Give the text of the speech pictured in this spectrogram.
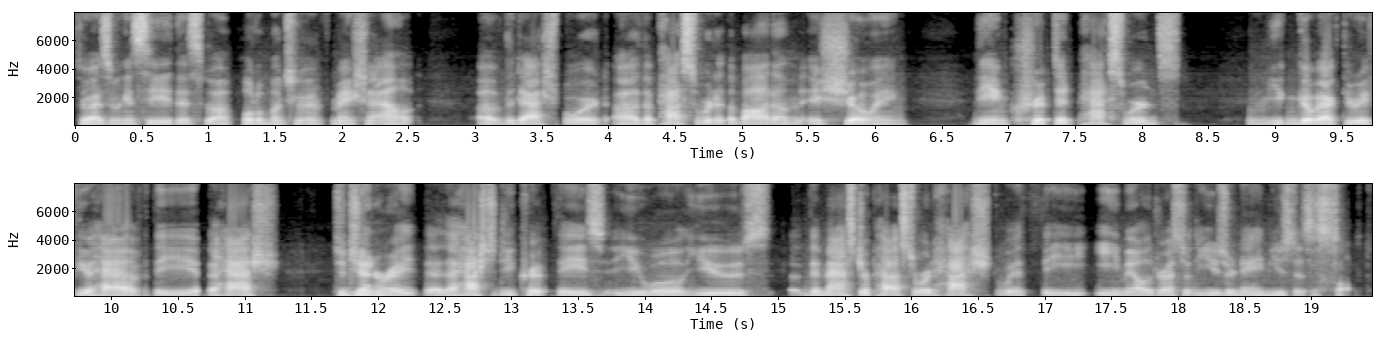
So as we can see, this uh, pulled a bunch of information out of the dashboard. Uh, the password at the bottom is showing the encrypted passwords. You can go back through if you have the, the hash. To generate the, the hash to decrypt these, you will use the master password hashed with the email address or the username used as a salt.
